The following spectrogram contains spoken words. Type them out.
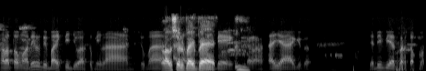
Kalau Tomori lebih baik dijual ke Milan, cuma Klausul buyback. kalau saya gitu. Jadi biar berkembang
